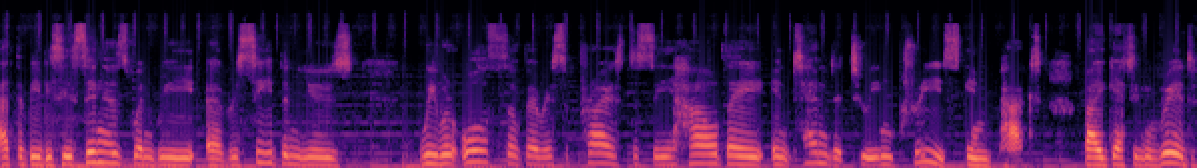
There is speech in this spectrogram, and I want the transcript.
At the BBC Singers, when we uh, received the news, we were also very surprised to see how they intended to increase impact by getting rid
